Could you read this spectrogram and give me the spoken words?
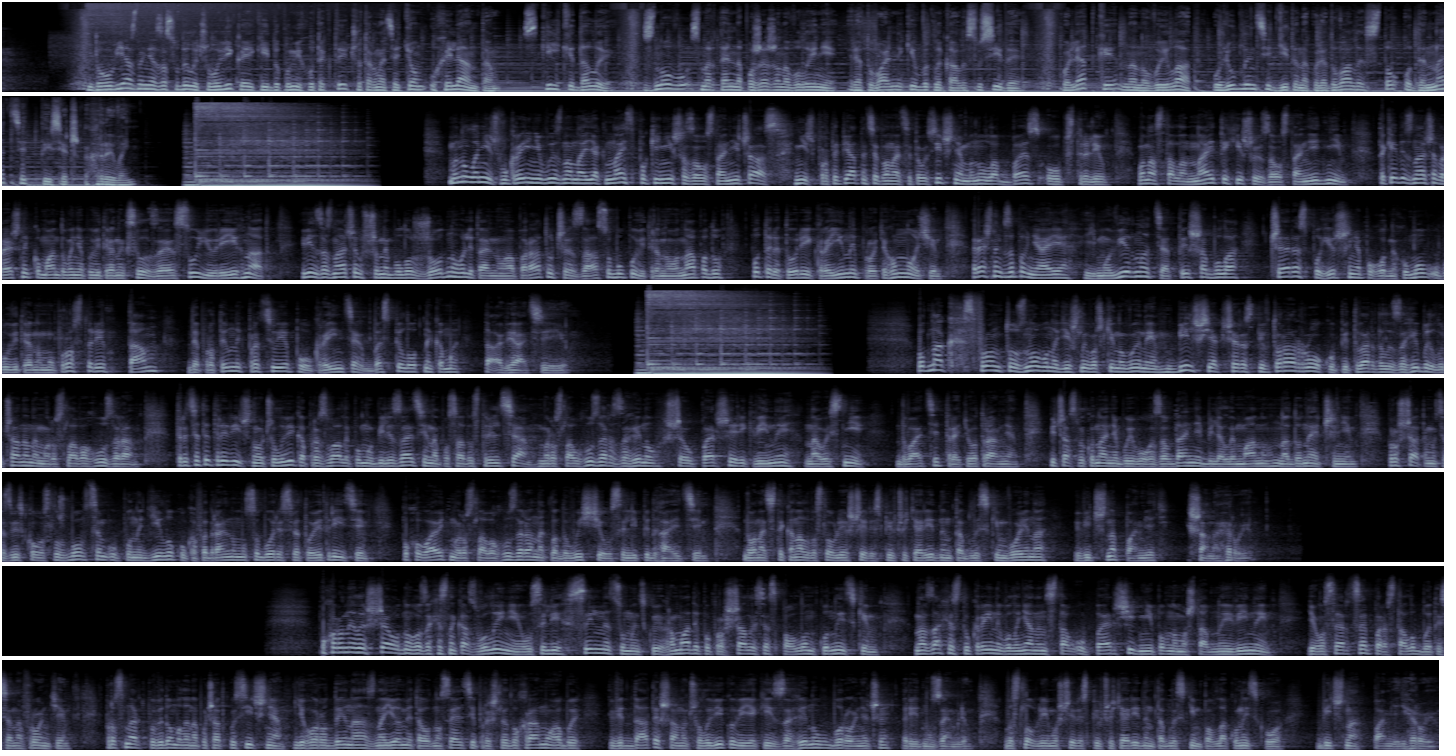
До ув'язнення засудили чоловіка, який допоміг утекти 14 ухилянтам. Скільки дали? Знову смертельна пожежа на Волині. Рятувальників викликали сусіди. Колядки на новий лад. Улюбленці діти наколядували 111 тисяч гривень. Минула ніч в Україні визнана як найспокійніша за останній час. Ніч проти п'ятниці, 12 січня, минула без обстрілів. Вона стала найтихішою за останні дні. Таке відзначив речник командування повітряних сил ЗСУ Юрій Ігнат. Він зазначив, що не було жодного літального апарату чи засобу повітряного нападу по території країни протягом ночі. Речник запевняє, ймовірно, ця тиша була через погіршення погодних умов у повітряному просторі, там, де противник працює по українцях безпілотниками та авіацією. Однак з фронту знову надійшли важкі новини. Більш як через півтора року підтвердили загибель лучанина Мирослава Гузара. 33-річного чоловіка призвали по мобілізації на посаду стрільця. Мирослав Гузар загинув ще у перший рік війни навесні. 23 травня під час виконання бойового завдання біля Лиману на Донеччині прощатимуться з військовослужбовцем у понеділок у кафедральному соборі Святої Трійці. Поховають Мирослава Гузара на кладовищі у селі Підгайці. 12 канал висловлює щирі співчуття рідним та близьким воїна. Вічна пам'ять і шана герою. Похоронили ще одного захисника з Волині у селі Сильне Цуманської громади. Попрощалися з Павлом Куницьким. На захист України волинянин став у перші дні повномасштабної війни. Його серце перестало битися на фронті. Про смерть повідомили на початку січня. Його родина, знайомі та односельці прийшли до храму, аби віддати шану чоловікові, який загинув, боронячи рідну землю. Висловлюємо щирі співчуття рідним та близьким Павла Куницького. Вічна пам'ять герою.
